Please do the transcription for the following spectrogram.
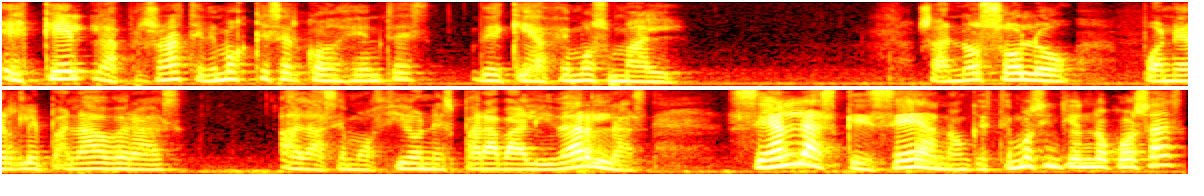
es que las personas tenemos que ser conscientes de que hacemos mal. O sea, no solo ponerle palabras a las emociones para validarlas, sean las que sean, aunque estemos sintiendo cosas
